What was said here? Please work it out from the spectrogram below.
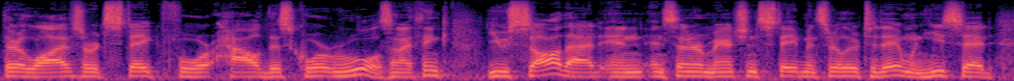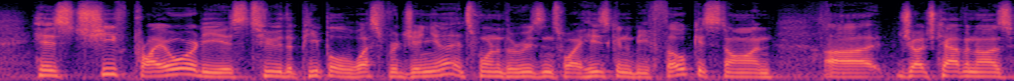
their lives are at stake for how this court rules. And I think you saw that in, in, Senator Manchin's statements earlier today when he said his chief priority is to the people of West Virginia. It's one of the reasons why he's going to be focused on uh, Judge Kavanaugh's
